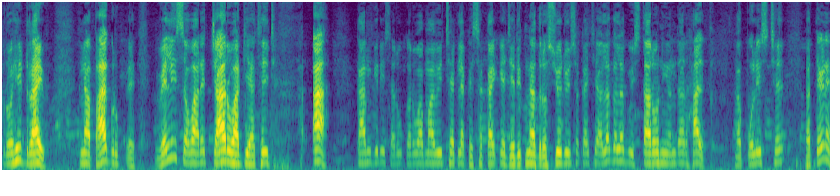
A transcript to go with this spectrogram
પ્રોહી ડ્રાઈવના ભાગરૂપે વહેલી સવારે ચાર વાગ્યાથી જ આ કામગીરી શરૂ કરવામાં આવી છે એટલે કહી શકાય કે જે રીતના દ્રશ્યો જોઈ શકાય છે. અલગ અલગ વિસ્તારોની અંદર હાલ પોલીસ છે. તેણે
